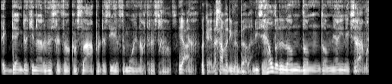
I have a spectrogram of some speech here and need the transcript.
ik denk dat je na de wedstrijd wel kan slapen. Dus die heeft een mooie nachtrust gehad. Ja, oké, dan gaan we Riemer bellen. Die is helderder dan, dan, dan jij en ik samen.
